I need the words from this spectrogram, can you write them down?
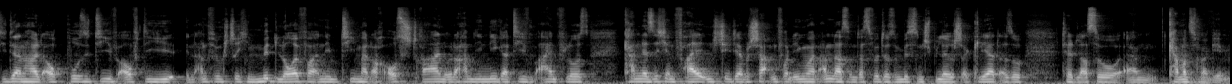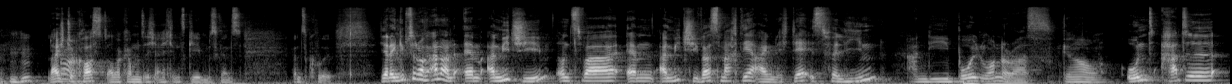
die dann halt auch positiv auf die, in Anführungsstrichen, Mitläufer in dem Team halt auch ausstrahlen oder haben die einen negativen Einfluss? Kann der sich entfalten? Steht der im Schatten von irgendwann anders? Und das wird ja so ein bisschen spielerisch erklärt. Also Ted Lasso ähm, kann man sich mal geben. Mhm. Leichte ja. Kost, aber kann man sich eigentlich ins Geben. Ist ganz, Ganz cool. Ja, dann gibt es ja noch einen anderen, ähm, Amici. Und zwar, ähm, Amici, was macht der eigentlich? Der ist verliehen. An die Bolton Wanderers, genau. Und hatte,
